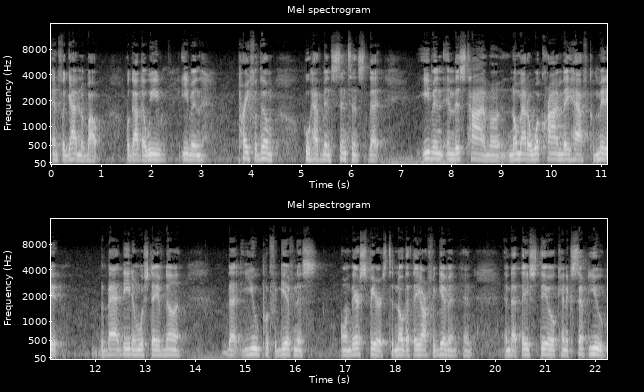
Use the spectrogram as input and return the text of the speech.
and forgotten about. But God that we even pray for them who have been sentenced that even in this time uh, no matter what crime they have committed the bad deed in which they have done that you put forgiveness on their spirits to know that they are forgiven. And and that they still can accept you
